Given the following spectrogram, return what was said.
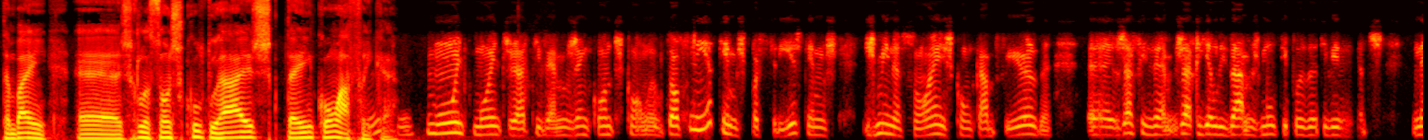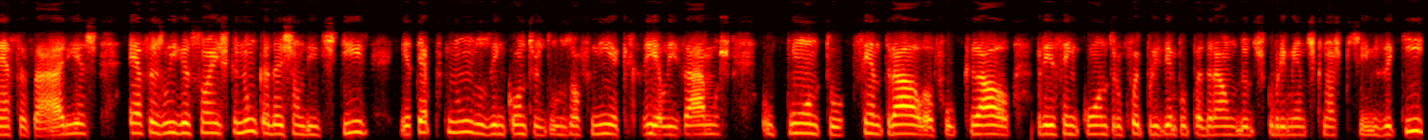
também uh, as relações culturais que tem com a África. Muito, muito. Já tivemos encontros com a lusofonia, temos parcerias, temos desminações com Cabo Verde, já fizemos, já realizámos múltiplas atividades nessas áreas, essas ligações que nunca deixam de existir e até porque num dos encontros de lusofonia que realizámos, o ponto central ou fulcral para esse encontro foi, por exemplo, o padrão de descobrimentos que nós possuímos aqui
